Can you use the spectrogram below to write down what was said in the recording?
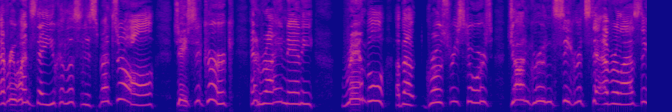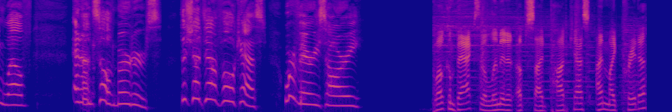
Every Wednesday, you can listen to Spencer Hall, Jason Kirk, and Ryan Nanni ramble about grocery stores, Jon Gruden's secrets to everlasting wealth, and unsolved murders. The Shutdown Fullcast. We're very sorry. Welcome back to the Limited Upside podcast. I'm Mike Prada.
